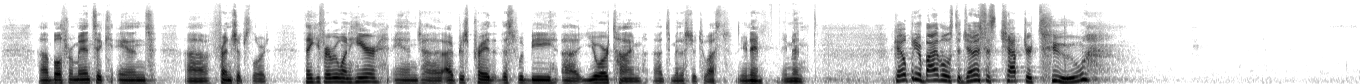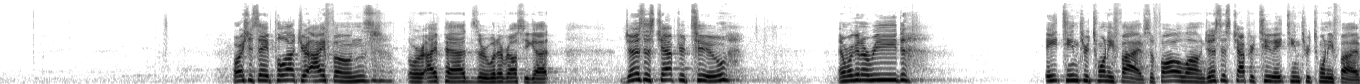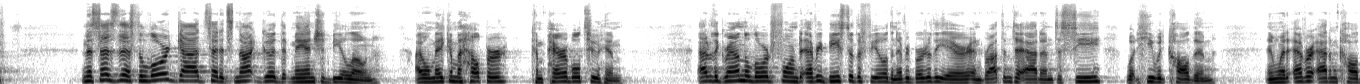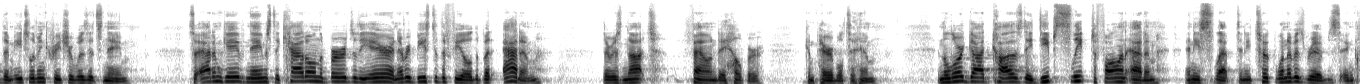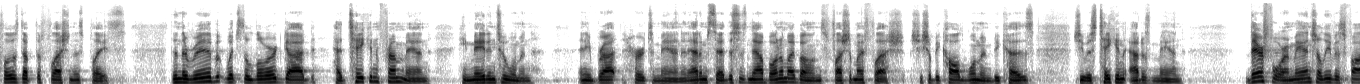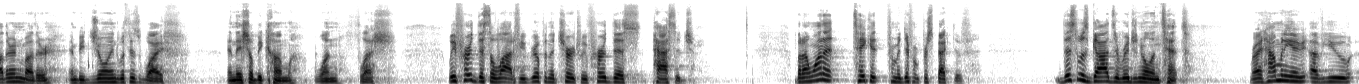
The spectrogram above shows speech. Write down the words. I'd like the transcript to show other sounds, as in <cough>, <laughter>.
uh, both romantic and uh, friendships, Lord. Thank you for everyone here, and uh, I just pray that this would be uh, your time uh, to minister to us. In your name, amen. Okay, open your Bibles to Genesis chapter 2. Or I should say, pull out your iPhones or iPads or whatever else you got. Genesis chapter 2, and we're going to read 18 through 25. So follow along. Genesis chapter 2, 18 through 25. And it says this The Lord God said, It's not good that man should be alone. I will make him a helper comparable to him. Out of the ground the Lord formed every beast of the field and every bird of the air and brought them to Adam to see what he would call them. And whatever Adam called them, each living creature was its name. So Adam gave names to cattle and the birds of the air and every beast of the field, but Adam, there was not found a helper comparable to him. And the Lord God caused a deep sleep to fall on Adam, and he slept. And he took one of his ribs and closed up the flesh in his place. Then the rib which the Lord God had taken from man, he made into woman, and he brought her to man. And Adam said, This is now bone of my bones, flesh of my flesh. She shall be called woman, because she was taken out of man. Therefore, a man shall leave his father and mother and be joined with his wife, and they shall become one flesh. We've heard this a lot. If you grew up in the church, we've heard this passage. But I want to take it from a different perspective. This was God's original intent, right? How many of you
